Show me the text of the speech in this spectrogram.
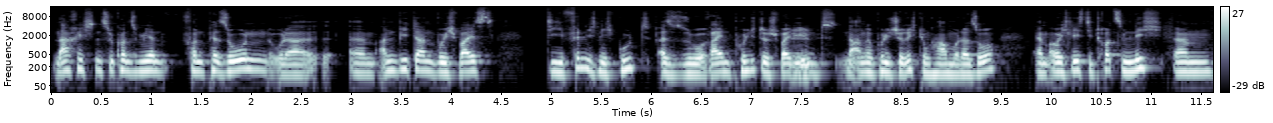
Nachrichten zu konsumieren von Personen oder ähm, Anbietern, wo ich weiß, die finde ich nicht gut, also so rein politisch, weil mhm. die eben eine andere politische Richtung haben oder so. Ähm, aber ich lese die trotzdem nicht, ähm,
